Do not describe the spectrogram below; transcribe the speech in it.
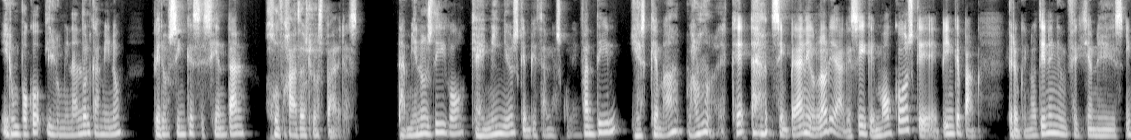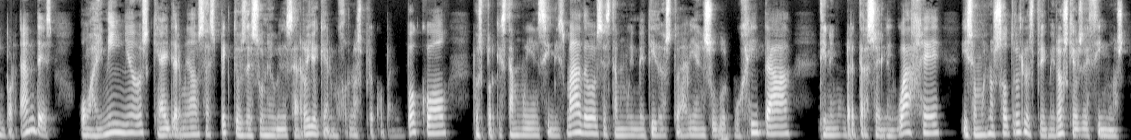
ir un poco iluminando el camino, pero sin que se sientan juzgados los padres. También os digo que hay niños que empiezan la escuela infantil y es que, vamos, es que sin pena ni gloria, que sí, que mocos, que pin, que pan pero que no tienen infecciones importantes. O hay niños que hay determinados aspectos de su neurodesarrollo que a lo mejor nos preocupan un poco, pues porque están muy ensimismados, están muy metidos todavía en su burbujita, tienen un retraso en lenguaje y somos nosotros los primeros que os decimos,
